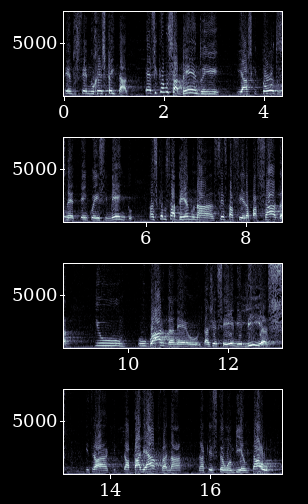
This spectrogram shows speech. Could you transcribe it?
tendo, sendo respeitados. É, ficamos sabendo, e, e acho que todos né, têm conhecimento, nós ficamos sabendo na sexta-feira passada que o, o guarda né, o, da GCM, Elias, que, tra, que trabalhava na, na questão ambiental,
